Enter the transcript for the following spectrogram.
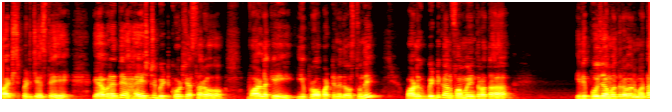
పార్టిసిపేట్ చేస్తే ఎవరైతే హైయెస్ట్ బిడ్ కోట్ చేస్తారో వాళ్ళకి ఈ ప్రాపర్టీ అనేది వస్తుంది. వాళ్ళకి బిడ్ కన్ఫర్మ్ అయిన తర్వాత ఇది పూజా మందిరం అనమాట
